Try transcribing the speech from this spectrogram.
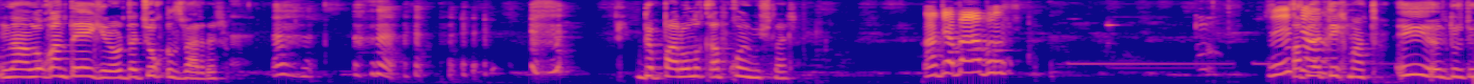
Lan lokantaya gir orada çok kız vardır. Bir de parolu kap koymuşlar. Acaba bu... Kapıya tekme at. İyi öldürdü.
